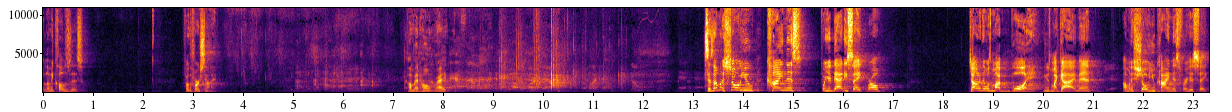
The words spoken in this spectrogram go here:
But let me close this for the first time. I'm at home, right? He says, I'm going to show you kindness for your daddy's sake, bro. Jonathan was my boy. He was my guy, man. I'm going to show you kindness for his sake.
